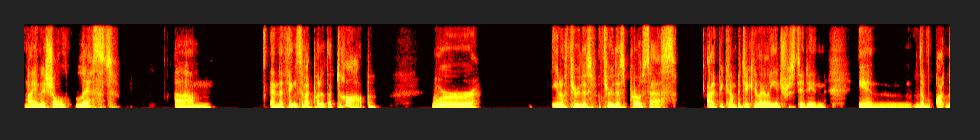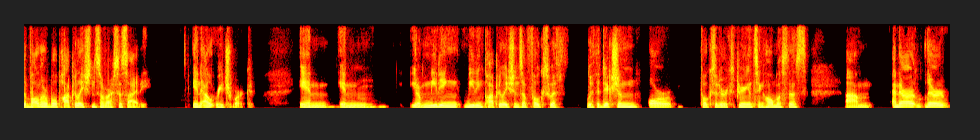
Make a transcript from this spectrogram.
my initial list. Um, and the things that I put at the top were, you know, through this through this process, I've become particularly interested in in the uh, the vulnerable populations of our society, in outreach work, in in you know meeting meeting populations of folks with with addiction or folks that are experiencing homelessness. Um, and there are there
